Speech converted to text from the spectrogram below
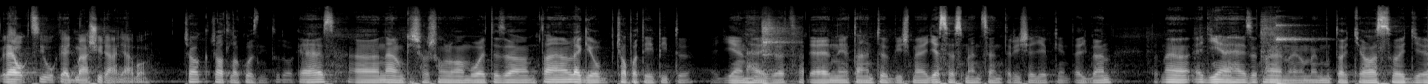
reakciók egymás irányába. Csak csatlakozni tudok ehhez. Nálunk is hasonlóan volt ez a, talán a legjobb csapatépítő egy ilyen helyzet, de ennél talán több is, mert egy assessment center is egyébként egyben. Tehát nagyon, egy ilyen helyzet nagyon-nagyon megmutatja azt, hogy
